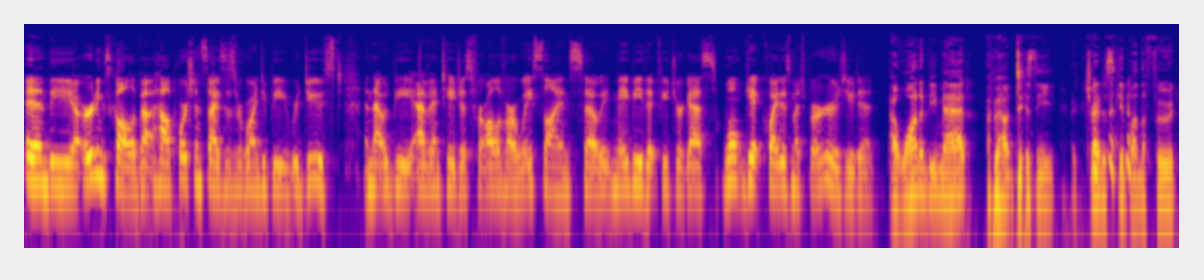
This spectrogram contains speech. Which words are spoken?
in the uh, earnings call about how portion sizes are going to be reduced and that would be advantageous for all of our waistlines. So it may be that future guests won't get quite as much burger as you did. I want to be mad about Disney trying to skimp on the food,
